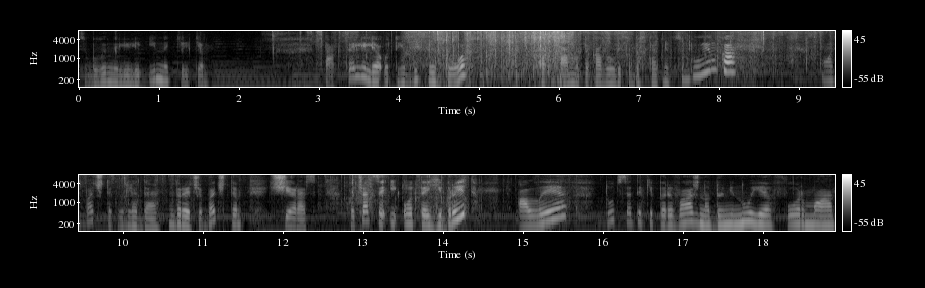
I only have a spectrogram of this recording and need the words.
цибулини лілі і не тільки. Так, це лілія от гібрид. Так само така велика достатньо цибулинка. Ось, бачите, як виглядає. До речі, бачите ще раз. Хоча це і ОТ гібрид, але тут все-таки переважно домінує форма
